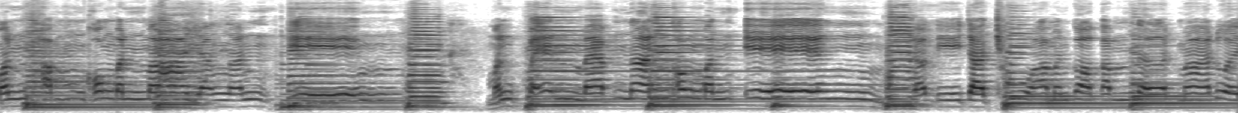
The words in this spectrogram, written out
มันทำของมันมาอย่างนั้นเอง มันเป็นแบบนั้นของมันเองจะดีจะชั่วมันก็กำเนิดมาด้วย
